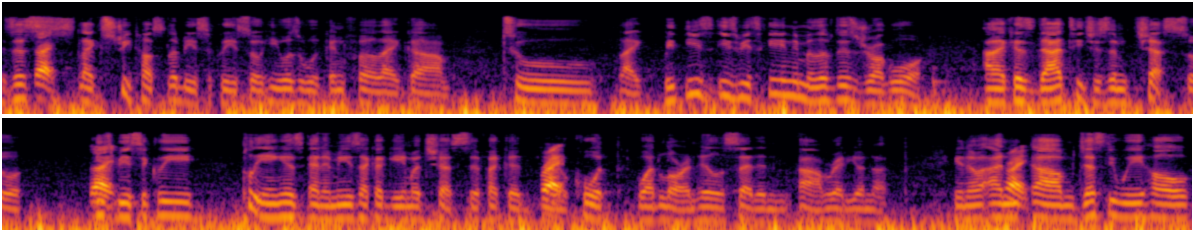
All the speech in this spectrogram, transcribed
Is this Right. like street hustler basically? So he was working for like um two like he's he's basically in the middle of this drug war, and like his dad teaches him chess. So he's basically playing his enemies like a game of chess. If I could you know, quote what Lauryn Hill said in um, Ready or Not, you know, and Right. um just the way how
